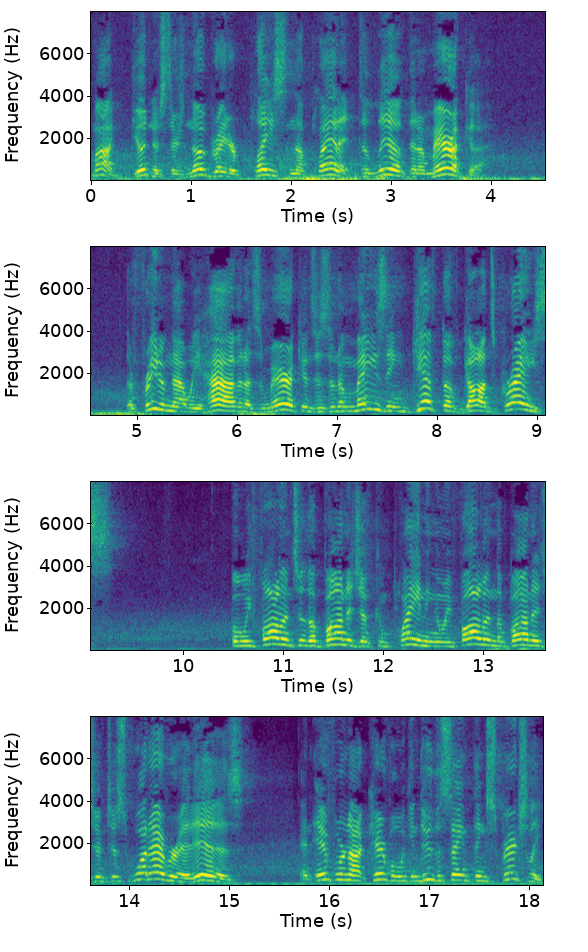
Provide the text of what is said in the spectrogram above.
My goodness, there's no greater place in the planet to live than America. The freedom that we have and as Americans is an amazing gift of God's grace. But we fall into the bondage of complaining and we fall in the bondage of just whatever it is. And if we're not careful, we can do the same thing spiritually.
